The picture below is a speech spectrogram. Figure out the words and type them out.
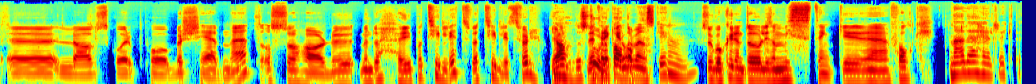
eh, lav score på beskjedenhet, og så har du Men du er høy på tillit. Du er tillitsfull. Ja, du stoler på andre opp. mennesker. Mm. Så du går ikke rundt og liksom mistenker eh, folk. Nei, det er helt riktig.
